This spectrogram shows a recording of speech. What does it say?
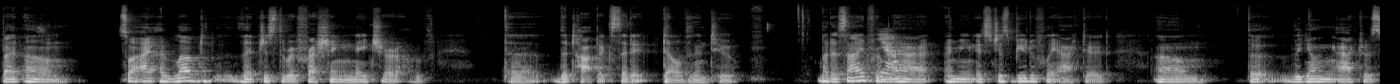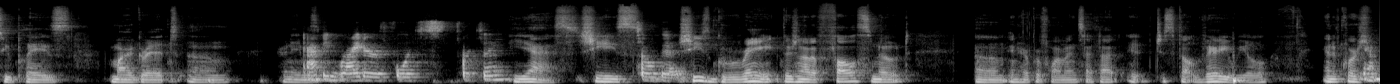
But um, so I, I loved that just the refreshing nature of the the topics that it delves into. But aside from Yeah. that, I mean, it's just beautifully acted. Um, the the young actress who plays Margaret, um, her name is Abby Ryder Fortson. yes, she's So good. she's great. There's not a false note um, in her performance. I thought it just felt very real. And of course, Yeah.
